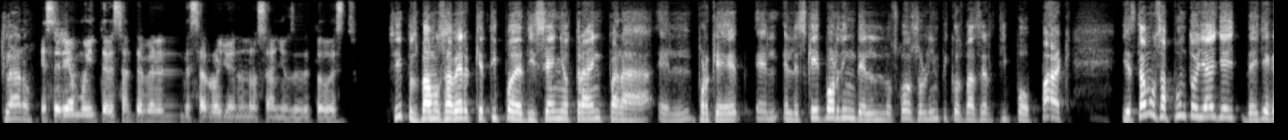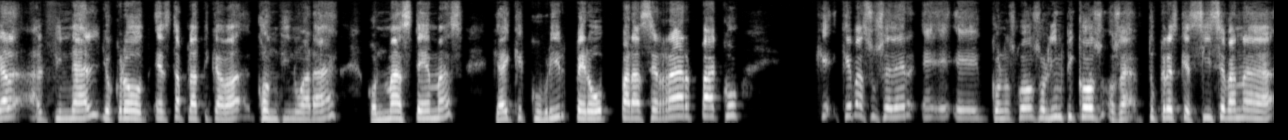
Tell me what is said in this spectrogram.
Claro. sería muy interesante ver el desarrollo en unos años de todo esto. Sí, pues vamos a ver qué tipo de diseño traen para el, porque el, el skateboarding de los Juegos Olímpicos va a ser tipo park. Y estamos a punto ya de llegar al final. Yo creo esta plática va, continuará con más temas que hay que cubrir, pero para cerrar, Paco, ¿qué, va a suceder eh, eh, eh, con los Juegos Olímpicos? O sea, ¿tú crees que sí se van a,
